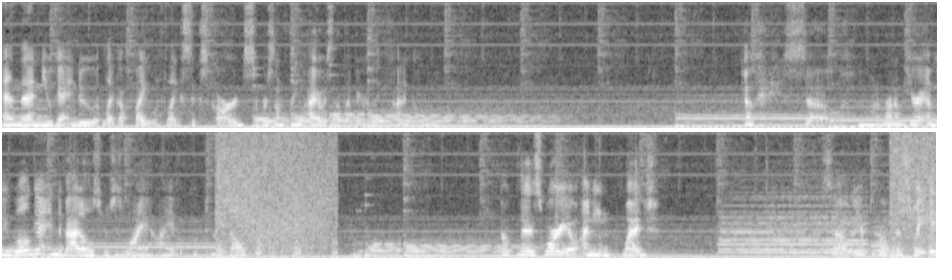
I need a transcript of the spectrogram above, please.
and then you get into, like, a fight with, like, six guards or something. I always thought that'd be really kind of cool. Okay, so we want to run over here, and we will get into battles, which is why I have equipped myself. Oh, there's Wario. I mean, Wedge. So we have to go up this way. It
